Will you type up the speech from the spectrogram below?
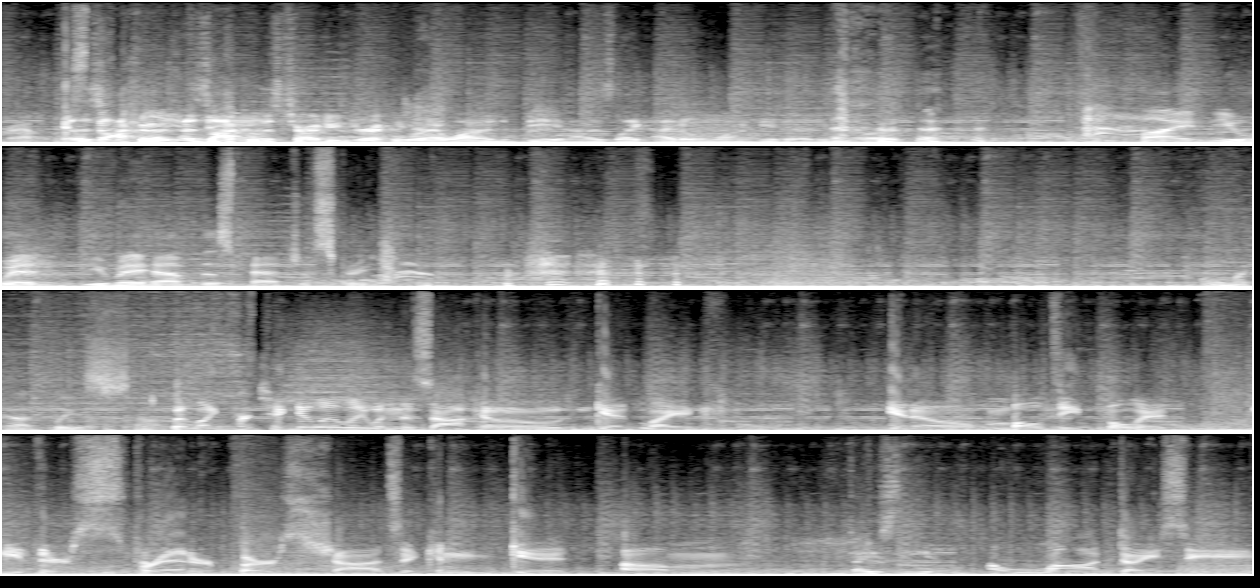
Crap. Zako, Zako was charging directly where I wanted to be, and I was like, I don't want to be there anymore. Fine, you win. You may have this patch of screen. oh my god, please stop. But like particularly when the Zako get like, you know, multi-bullet either spread or burst shots, it can get um Dicey. a lot dicey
